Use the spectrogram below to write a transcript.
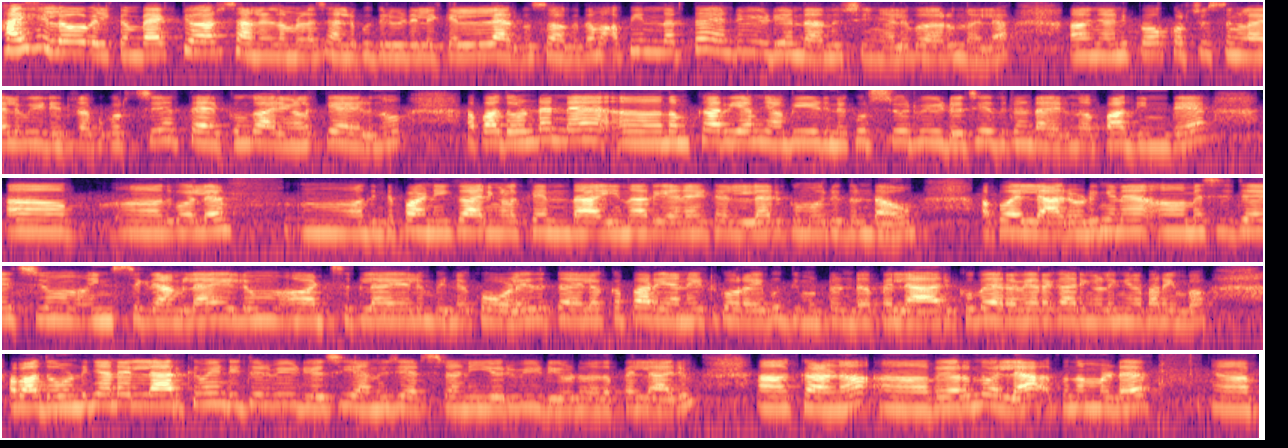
Hi hello welcome back to our channel നമ്മളെ channel പുതിയ വീഡിയോയിലേക്ക് എല്ലാവർക്കും സ്വാഗതം. അപ്പോൾ ഇന്നത്തെ എന്റെ വീഡിയോ എന്താണെന്ന് വെച്ച് കഴിഞ്ഞാൽ വേറൊന്നുമല്ല. ഞാനിപ്പോൾ കുറച്ച് ദിവസങ്ങളായാലും വീഡിയോ ഇട്ടിട്ട് അപ്പോൾ കുറച്ച് തിരക്കും കാര്യങ്ങളൊക്കെ ആയിരുന്നു. അപ്പോൾ അതുകൊണ്ട് തന്നെ നമുക്കറിയാം ഞാൻ വീടിനെ കുറിച്ച് ഒരു വീഡിയോ ചെയ്തിട്ടുണ്ടായിരുന്നു. അപ്പോൾ അതിന്റെ അതുപോലെ അതിന്റെ പണി കാര്യങ്ങളൊക്കെ എന്തായി എന്ന് അറിയാനായിട്ട് എല്ലാവർക്കും ഒരു ഇതുണ്ടാവും. അപ്പോൾ എല്ലാവരോടും ഇങ്ങനെ മെസ്സേജ് അയച്ചും ഇൻസ്റ്റഗ്രാമിലായാലും വാട്സപ്പിലായാലും പിന്നെ കോൾ ചെയ്തിട്ടായാലും ഒക്കെ പറയാനായിട്ട് കുറേ ബുദ്ധിമുട്ടുണ്ട്. അപ്പോൾ എല്ലാവർക്കും വേറെ വേറെ കാര്യങ്ങൾ ഇങ്ങനെ പറയുമ്പോൾ അപ്പോൾ അതുകൊണ്ട് ഞാൻ എല്ലാവർക്കും വേണ്ടിയിട്ട് ഒരു വീഡിയോ ചെയ്യാമെന്ന് വിചാരിച്ചിട്ടാണ് ഈ ഒരു വീഡിയോ ഇടുന്നത്. അപ്പോൾ എല്ലാവരും കാണാം. വേറൊന്നുമല്ല. അപ്പോൾ നമ്മുടെ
